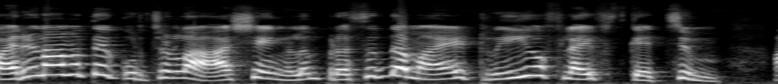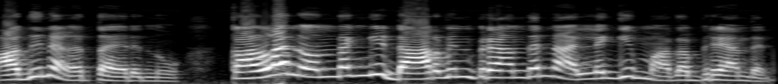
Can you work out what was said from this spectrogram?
പരിണാമത്തെക്കുറിച്ചുള്ള ആശയങ്ങളും പ്രസിദ്ധമായ ട്രീ ഓഫ് ലൈഫ് സ്കെച്ചും അതിനകത്തായിരുന്നു. കള്ളൻ ഒന്നെങ്കിൽ ഡാർവിൻ ഭ്രാന്തൻ അല്ലെങ്കിൽ മതഭ്രാന്തൻ.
